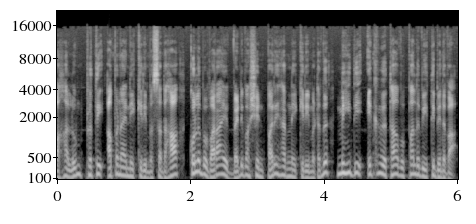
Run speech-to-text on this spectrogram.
බහලුම් ප්‍රති අපනයනය කිරීම සඳහා කොළඹ වරාය වැඩි වශයෙන් පරිහරණය කිරීමටද මෙහිදී එකඟතාව පළ වී තිබෙනවා.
